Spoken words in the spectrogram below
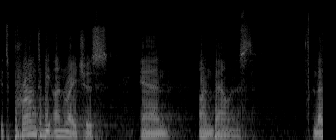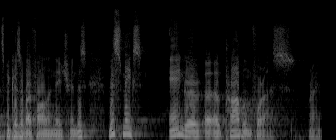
It's prone to be unrighteous and unbalanced. And that's because of our fallen nature. And this, this makes anger a, a problem for us, right?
